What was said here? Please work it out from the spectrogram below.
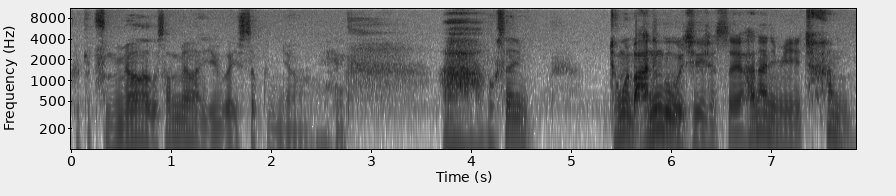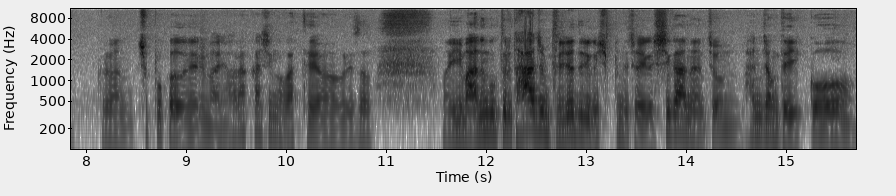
그렇게 분명하고 선명한 이유가 있었군요. 네. 아, 목사님 정말 많은 곡을 지으셨어요. 하나님이 참 그런 축복과 은혜를 많이 허락하신 것 같아요. 그래서 어, 이 많은 곡들을 다 좀 들려드리고 싶은데 저희가 시간은 좀 한정돼 있고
